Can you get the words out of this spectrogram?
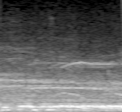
Thank you.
